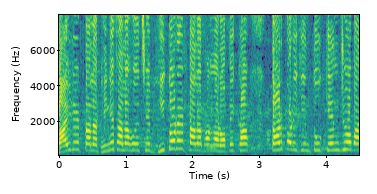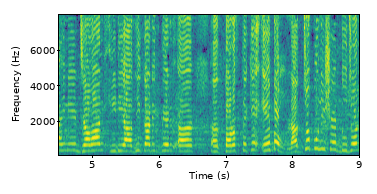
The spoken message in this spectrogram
বাইরের তালা ভেঙে ফেলা হয়েছে, ভিতরের তালা ভাঙার অপেক্ষা। তারপরে কিন্তু কেন্দ্রীয় বাহিনীর জওয়ান, ইডি আধিকারিকদের তরফ থেকে এবং রাজ্য পুলিশের দুজন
